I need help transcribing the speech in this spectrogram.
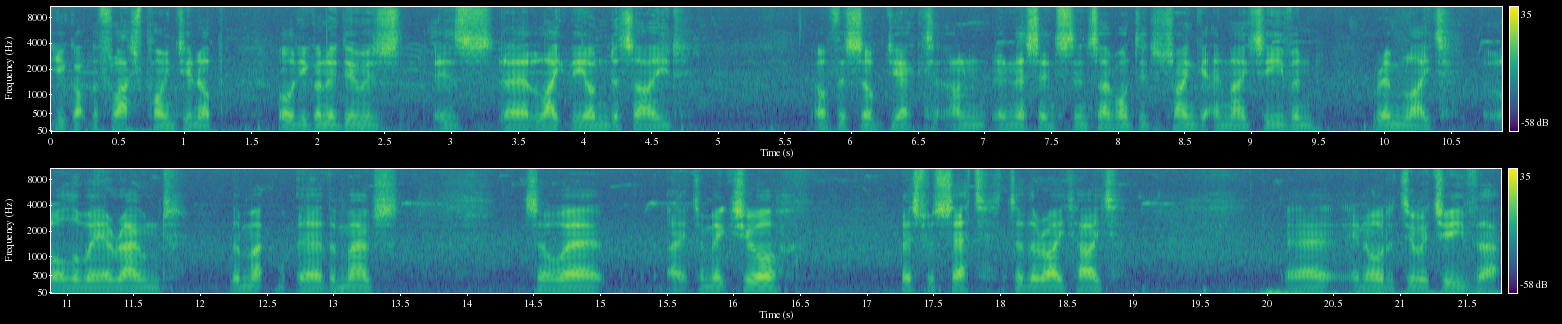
you've got the flash pointing up all you're going to do is is uh, light the underside of the subject and in this instance I wanted to try and get a nice even rim light all the way around the, uh, the mouse so uh, I had to make sure this was set to the right height uh, in order to achieve that.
